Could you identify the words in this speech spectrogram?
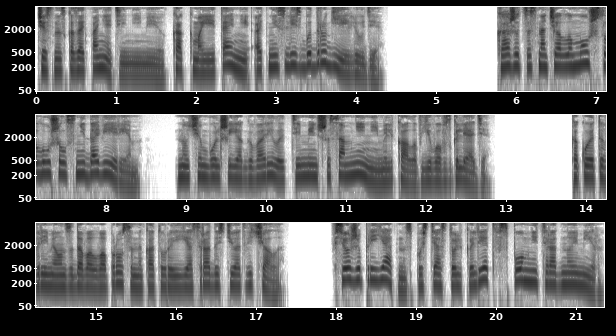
Честно сказать, понятия не имею, как к моей тайне отнеслись бы другие люди. Кажется, сначала муж слушал с недоверием, но чем больше я говорила, тем меньше сомнений мелькало в его взгляде. Какое-то время он задавал вопросы, на которые я с радостью отвечала. Все же приятно спустя столько лет вспомнить родной мир.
